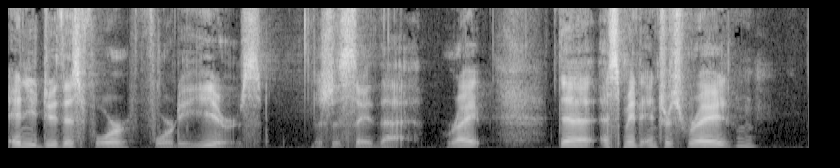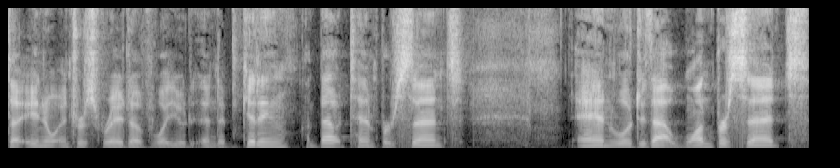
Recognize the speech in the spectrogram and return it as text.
and you do this for 40 years. Let's just say that, right? The estimated interest rate, the annual interest rate of what you'd end up getting, about 10%. And we'll do that 1%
